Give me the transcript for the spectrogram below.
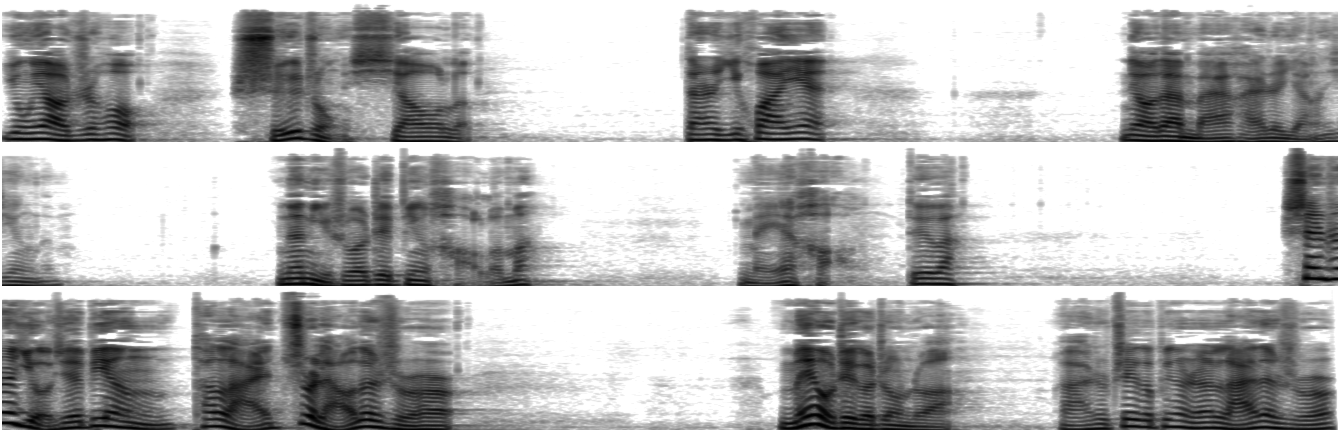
用药之后水肿消了，但是一化验，尿蛋白还是阳性的，那你说这病好了吗？没好。对吧？甚至有些病，他来治疗的时候没有这个症状啊，说这个病人来的时候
